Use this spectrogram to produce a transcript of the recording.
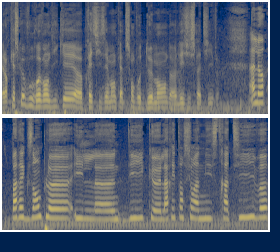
Alors qu'est-ce que vous revendiquez euh, précisément? Quelles sont vos demandes euh, législatives? Alors par exemple, euh, il dit que la rétention administrative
